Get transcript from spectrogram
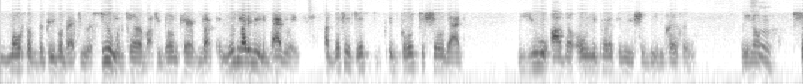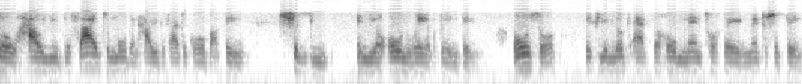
most of the people that you assume would care about you don't care. But this is not even in a bad way. But this is just it goes to show that you are the only person you should be impressing. You know. Hmm. So how you decide to move and how you decide to go about things should be in your own way of doing things. Also, if you look at the whole mentor thing, mentorship thing,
